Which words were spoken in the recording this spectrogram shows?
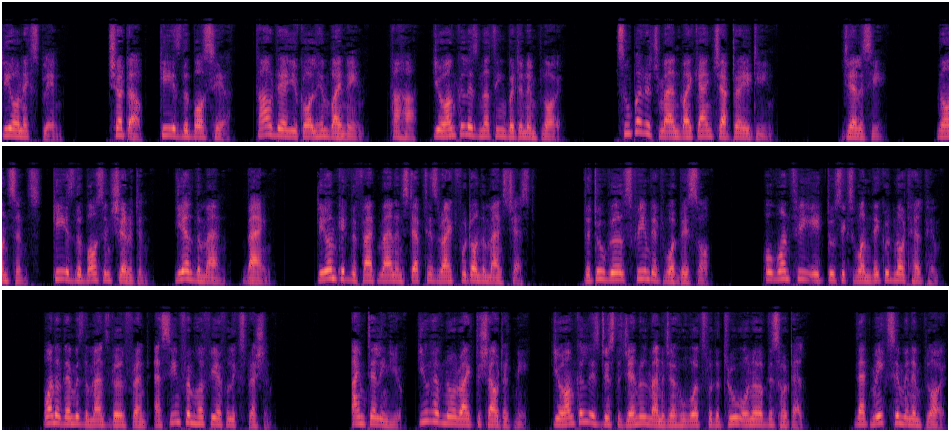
Leon explained. Shut up, he is the boss here. How dare you call him by name? Haha, your uncle is nothing but an employee. Super Rich Man by Kang Chapter 18. Jealousy. Nonsense, he is the boss in Sheraton. Yelled the man, bang. Leon kicked the fat man and stepped his right foot on the man's chest. The two girls screamed at what they saw. Oh 138261 they could not help him. One of them is the man's girlfriend, as seen from her fearful expression. I'm telling you, you have no right to shout at me. Your uncle is just the general manager who works for the true owner of this hotel. That makes him an employee.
